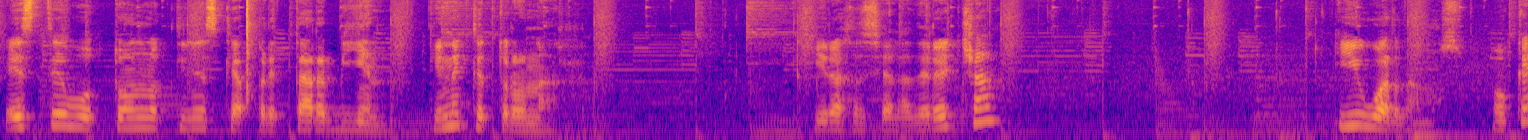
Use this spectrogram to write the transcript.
Este botón lo tienes que apretar bien, tiene que tronar. Giras hacia la derecha y guardamos, ¿ok?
